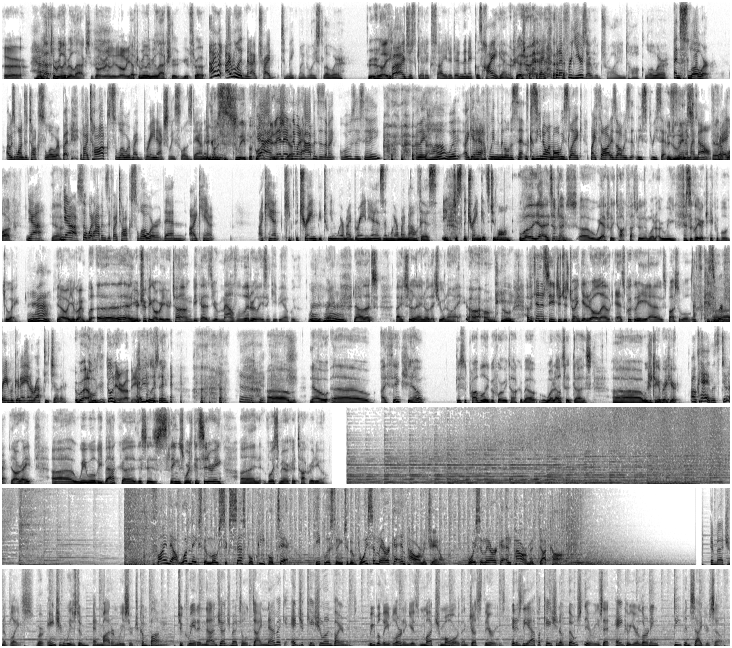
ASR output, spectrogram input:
Uh. You have to really relax to go really low. You have to really relax your, your throat. I, I will admit I've tried to make my voice lower, Really? but I just get excited and then it goes high again. right? But I, for years, I would try and talk lower and slower. I always wanted to talk slower, but if I talk slower, my brain actually slows down. And It goes to sleep before I yeah, and then yeah. and then what happens is I'm like, what was I saying? I'm like, huh? What? I get halfway in the middle of a sentence because you know I'm always like my thought is always at least three sentences in my mouth, And a right? block. Yeah. Yeah. Yeah. So what happens if I talk slower? Then I can't. I can't keep the train between where my brain is and where my mouth is. It just the train gets too long. Well, yeah, and sometimes uh, we actually talk faster than what are we physically are capable of doing. Yeah. You know, and you're going, uh, and you're tripping over your tongue because your mouth literally isn't keeping up with, with your brain. Now, that's I certainly I know that you and I, um, who have a tendency to just try and get it all out as quickly as possible. That's because we're afraid we're going to interrupt each other. Well, don't interrupt me. Are you listening? um, no, uh, I think you know. This is probably before we talk about what else it does. Uh, we should take a break here. Okay, let's do it. All right. Uh, we will be back. Uh, this is Things Worth Considering on Voice America Talk Radio. Find out what makes the most successful people tick. Keep listening to the Voice America Empowerment Channel. VoiceAmericaEmpowerment.com. Imagine a place where ancient wisdom and modern research combine to create a non judgmental, dynamic educational environment. We believe learning is much more than just theories. It is the application of those theories that anchor your learning deep inside yourself.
